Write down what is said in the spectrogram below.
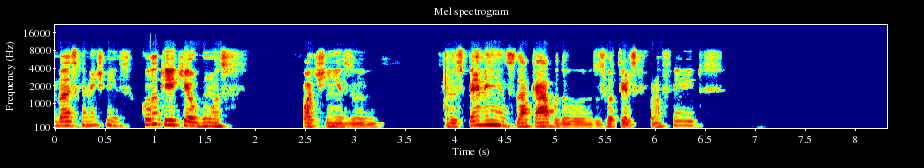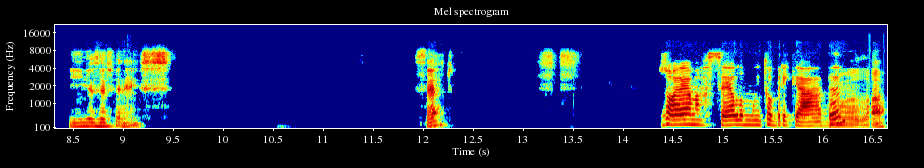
basicamente é isso. Coloquei aqui algumas fotinhas do, dos experimentos, da capa, do, dos roteiros que foram feitos e as referências. Certo? Joia, Marcelo, muito obrigada. Olá.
